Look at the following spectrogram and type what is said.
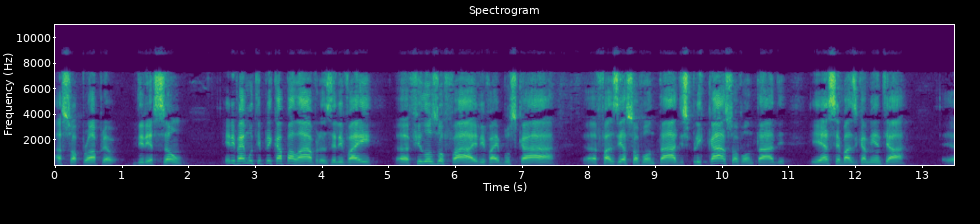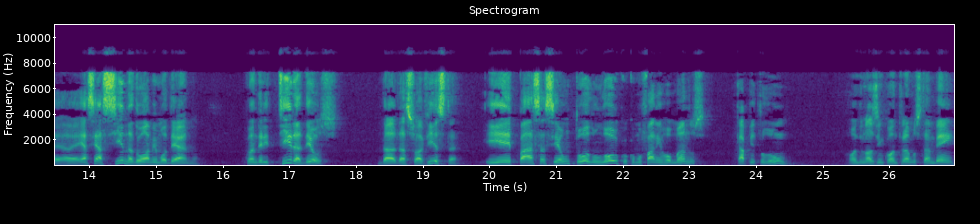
à sua própria direção, ele vai multiplicar palavras, ele vai uh, filosofar, ele vai buscar uh, fazer a sua vontade, explicar a sua vontade, e essa é basicamente a, uh, essa é a sina do homem moderno. Quando ele tira Deus da, da sua vista e passa a ser um tolo, um louco, como fala em Romanos capítulo 1, onde nós encontramos também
